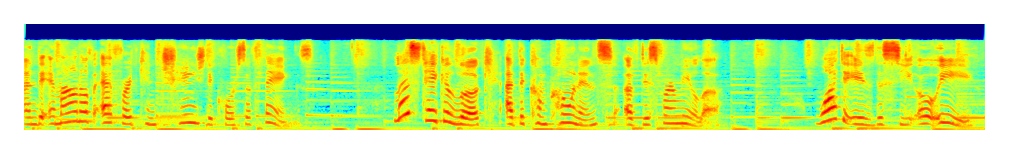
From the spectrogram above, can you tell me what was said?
and the amount of effort can change the course of things. Let's take a look at the components of this formula. What is the COE?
